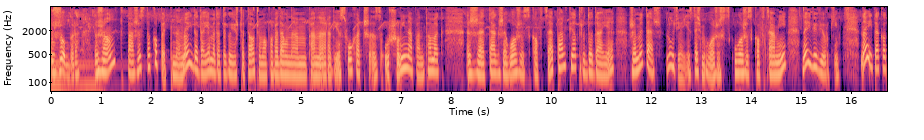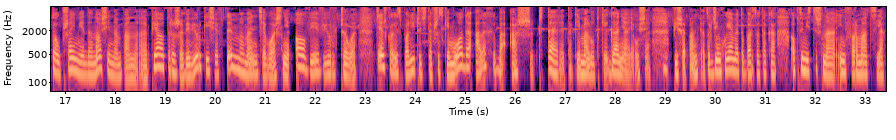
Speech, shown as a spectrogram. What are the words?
Żubr rząd parzysto-kopytny. No i dodajemy do tego jeszcze to, o czym opowiadał nam pan radiosłuchacz z Urszulina, pan Tomek, że także łożyskowce. Pan Piotr dodaje, że my też, ludzie, jesteśmy łożys łożyskowcami, no i wiewiórki. No i tak oto uprzejmie donosi nam pan Piotr, że wiewiórki się w tym momencie właśnie owiewiórczyły. Ciężko jest policzyć te wszystkie młode, ale chyba aż cztery takie malutkie ganiają się, pisze pan Piotr. Dziękujemy, to bardzo taka optymistyczna informacja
